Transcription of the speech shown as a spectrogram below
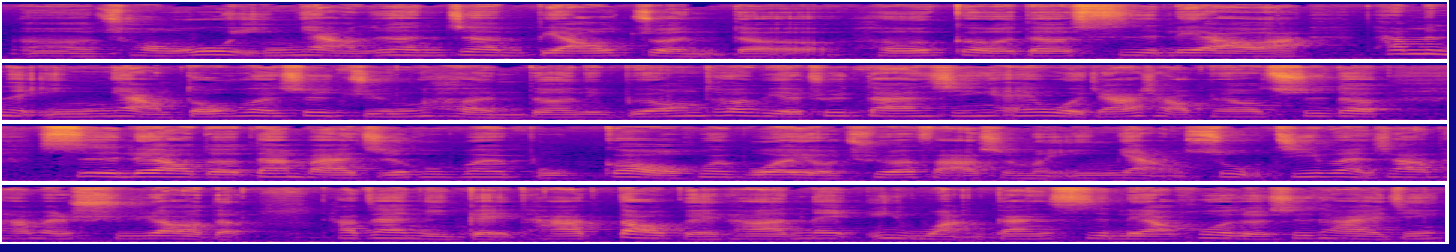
嗯，宠物营养认证标准的合格的饲料啊，它们的营养都会是均衡的，你不用特别去担心，诶，我家小朋友吃的饲料的蛋白质会不会不够，会不会有缺乏什么营养素？基本上他们需要的，他在你给他倒给他那一碗干饲料，或者是他已经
